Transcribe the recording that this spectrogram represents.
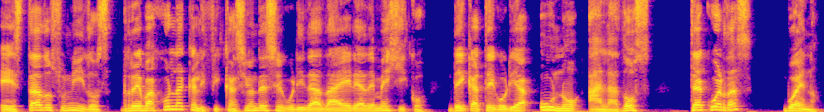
Estados Unidos rebajó la calificación de seguridad aérea de México de categoría 1 a la 2. ¿Te acuerdas? Bueno,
